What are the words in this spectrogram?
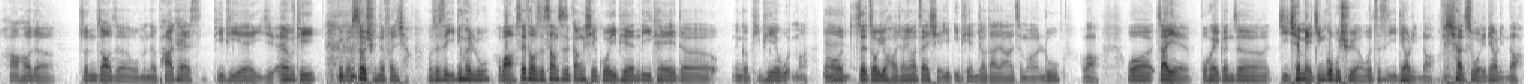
好好的。遵照着我们的 Podcast、PPA 以及 NFT 各个社群的分享，我这次一定会撸，好不好？Setos 上次刚写过一篇 DK 的那个 PPA 文嘛，然后这周又好像要再写一一篇教大家怎么撸，好不好？我再也不会跟这几千美金过不去了，我这次一定要领到，下次我一定要领到。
